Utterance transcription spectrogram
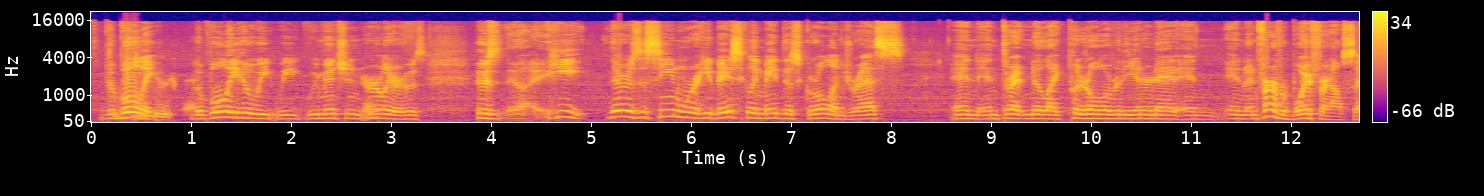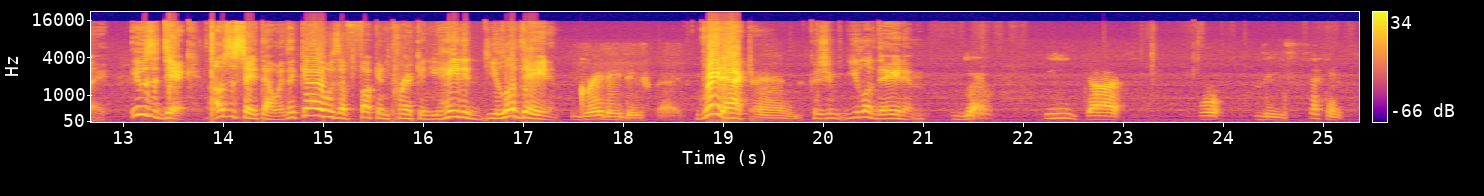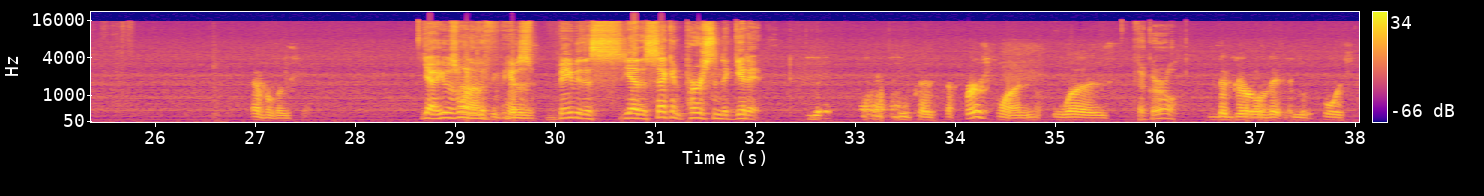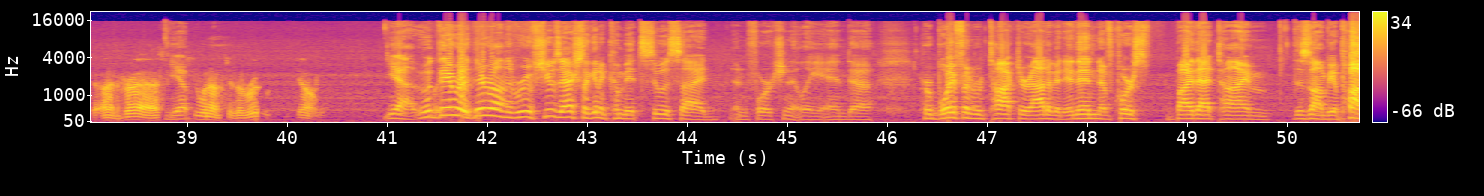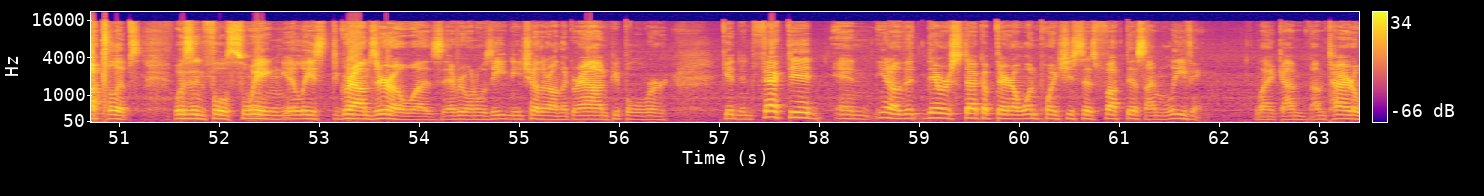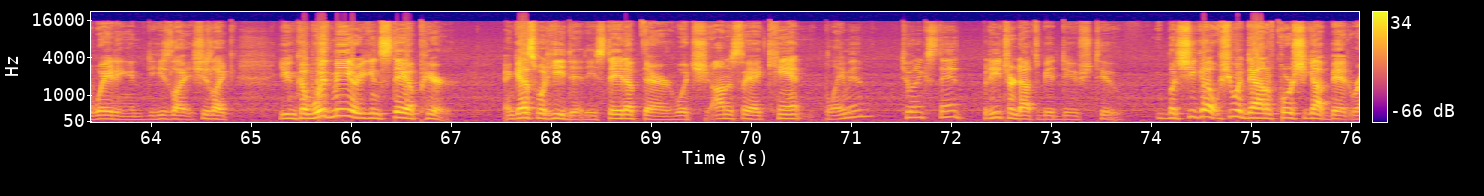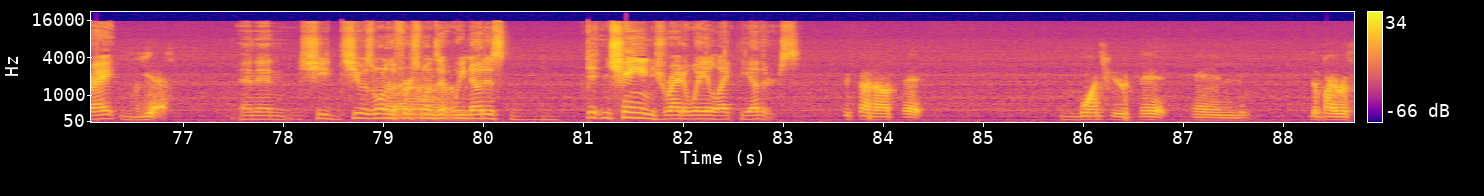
the bully, the bully who we, we, we mentioned earlier, who's who's uh, he. There was a scene where he basically made this girl undress and and threatened to like put it all over the internet and, and in front of her boyfriend. I'll say he was a dick. I'll just say it that way. The guy was a fucking prick, and you hated, you loved to hate him. grade A douchebag, Great actor, because you you love to hate him. yes, he got well the second evolution. Yeah, he was one Uh, of the. He was maybe the yeah the second person to get it. because the first one was The girl. the girl that he forced to undress. Yep. She went up to the roof. Jumped. Yeah, they were they were on the roof. She was actually going to commit suicide, unfortunately, and uh, her boyfriend talked her out of it. And then, of course, by that time, the zombie apocalypse was in full swing. At least Ground Zero was. Everyone was eating each other on the ground. People were getting infected, and you know that they were stuck up there. And at one point, she says, "Fuck this, I'm leaving. Like I'm I'm tired of waiting." And he's like, she's like, "You can come with me, or you can stay up here." And guess what he did? He stayed up there, which honestly I can't blame him to an extent, but he turned out to be a douche too. But she got she went down, of course she got bit, right? Yes. And then she she was one of the first ones that we noticed didn't change right away like the others. We found out that once you're bit and the virus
